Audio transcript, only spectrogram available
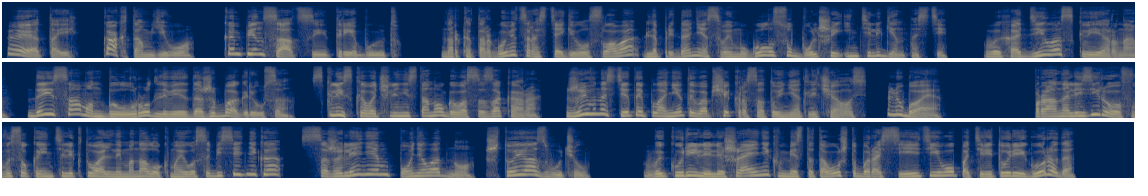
«Этой, как там его? Компенсации требуют». Наркоторговец растягивал слова для придания своему голосу большей интеллигентности. Выходило скверно. Да и сам он был уродливее даже Багриуса, склизкого членистоногого Сазакара. Живность этой планеты вообще красотой не отличалась. Любая. Проанализировав высокоинтеллектуальный монолог моего собеседника, с сожалением понял одно, что и озвучил. Вы курили лишайник вместо того, чтобы рассеять его по территории города?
